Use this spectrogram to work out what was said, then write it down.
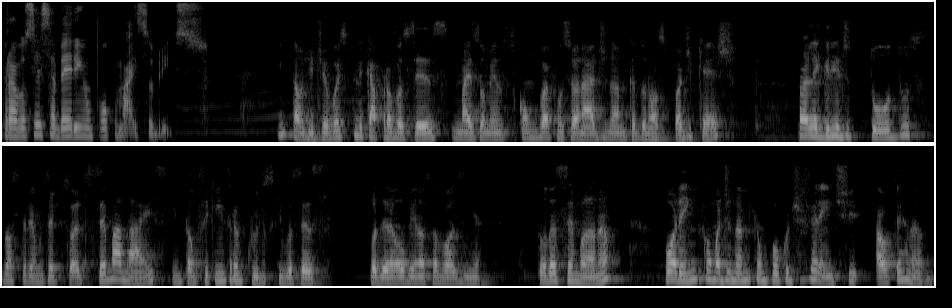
para vocês saberem um pouco mais sobre isso. Então, gente, eu vou explicar para vocês mais ou menos como vai funcionar a dinâmica do nosso podcast. Para alegria de todos, nós teremos episódios semanais, então fiquem tranquilos que vocês poderão ouvir nossa vozinha toda semana, porém com uma dinâmica um pouco diferente, alternando.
